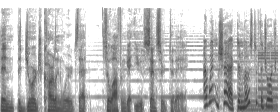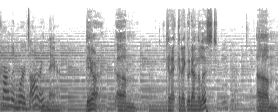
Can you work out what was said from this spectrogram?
than the George Carlin words that so often get you censored today. I went and checked, and most of the George Carlin words are in there. They are. Um, can I can I go down the list? Um,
